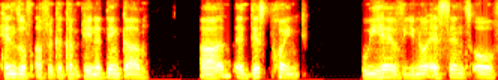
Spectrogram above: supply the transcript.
Hands of Africa campaign. I think um, uh, at this point, we have, you know, a sense of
